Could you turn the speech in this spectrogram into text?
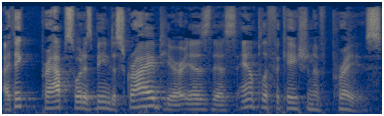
I think perhaps what is being described here is this amplification of praise.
